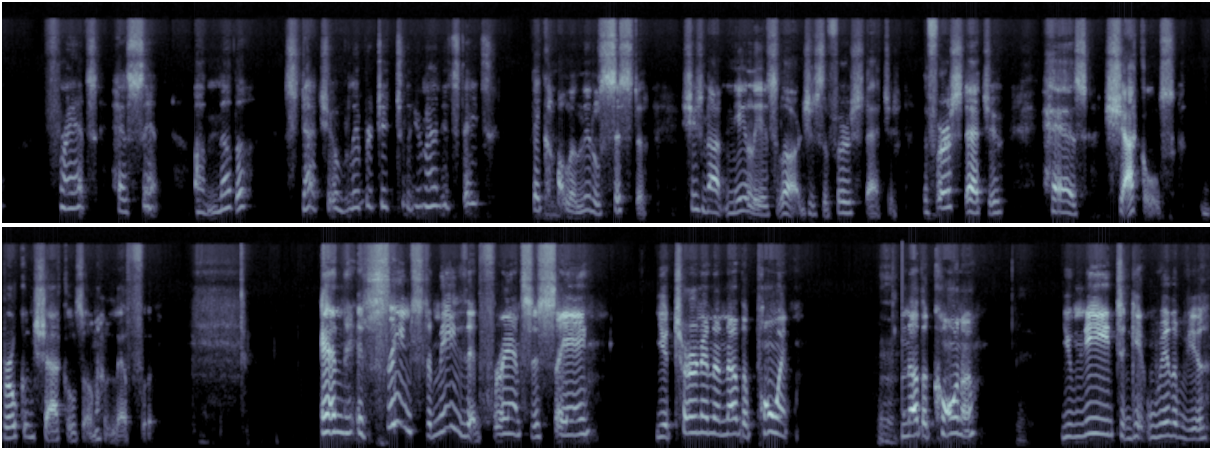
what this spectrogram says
France has sent another Statue of Liberty to the United States. They mm. call her little sister. She's not nearly as large as the first statue. The first statue has shackles, broken shackles on her left foot. And it seems to me that France is saying, you're turning another point, Mm. another corner. You need to get rid of your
